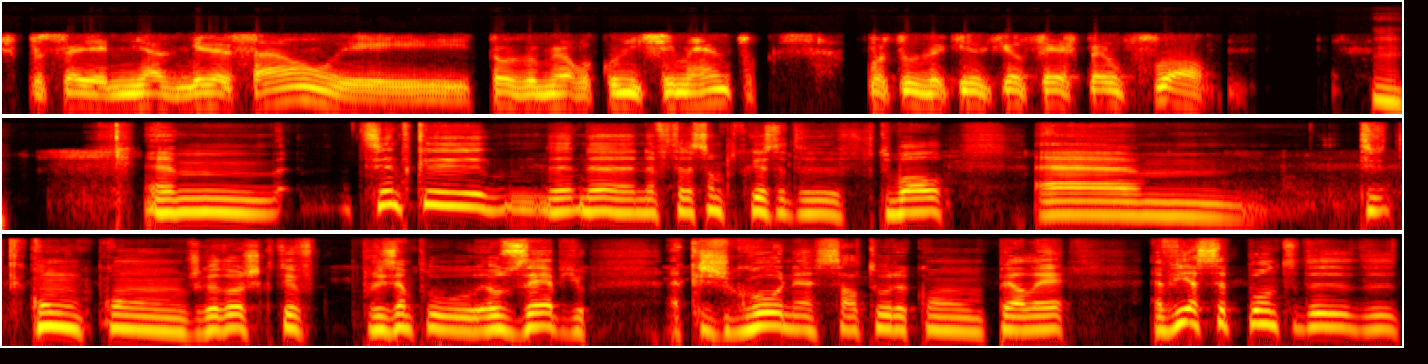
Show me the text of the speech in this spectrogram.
expressei a minha admiração e todo o meu reconhecimento por tudo aquilo que ele fez pelo futebol. Hum. Um, sendo que na, na, Federação Portuguesa de Futebol, um, com, com jogadores que teve, por exemplo, Eusébio, que jogou nessa altura com Pelé, havia essa ponte de, de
